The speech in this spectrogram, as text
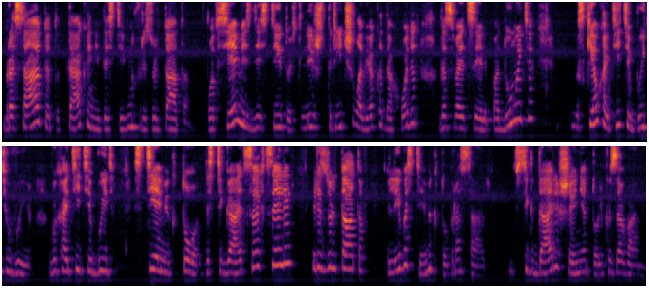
бросают это так и не достигнув результата. Вот 7 из 10, то есть лишь 3 человека доходят до своей цели. Подумайте, с кем хотите быть вы. Вы хотите быть с теми, кто достигает своих целей, результатов, либо с теми, кто бросают. Всегда решение только за вами.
